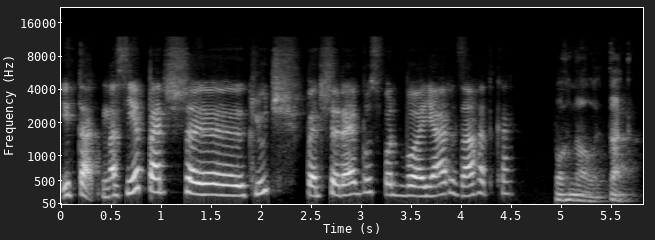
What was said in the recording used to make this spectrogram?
І так, у нас є перший ключ, перший ребус, Форт Бояр, загадка. Погнали. Так.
